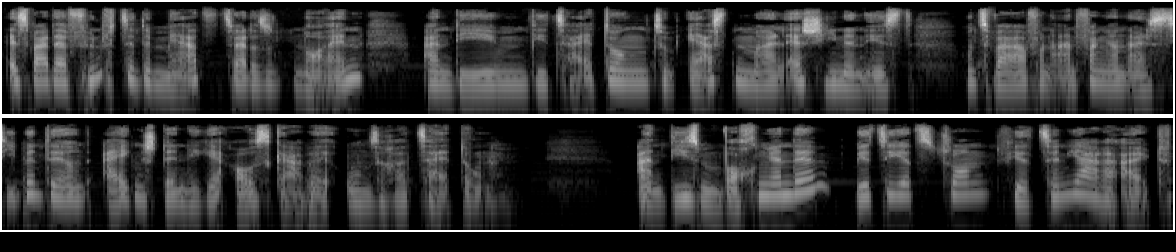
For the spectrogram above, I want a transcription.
Es war der 15. März 2009, an dem die Zeitung zum ersten Mal erschienen ist, und zwar von Anfang an als siebente und eigenständige Ausgabe unserer Zeitung. An diesem Wochenende wird sie jetzt schon 14 Jahre alt.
